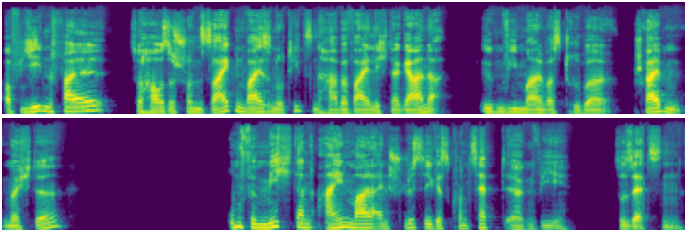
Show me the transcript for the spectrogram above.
auf jeden Fall zu Hause schon seitenweise Notizen habe, weil ich da gerne irgendwie mal was drüber schreiben möchte, um für mich dann einmal ein schlüssiges Konzept irgendwie zu setzen.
